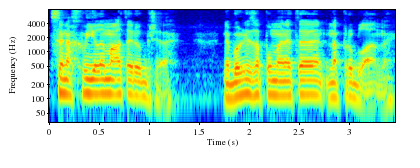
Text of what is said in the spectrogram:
se na chvíli máte dobře. Nebo že zapomenete na problémy.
